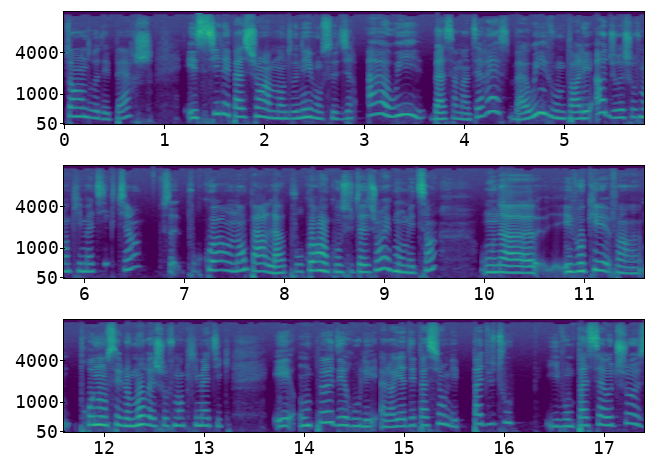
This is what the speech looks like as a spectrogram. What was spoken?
tendre des perches. Et si les patients, à un moment donné, vont se dire Ah oui, bah, ça m'intéresse, bah oui, vous me parlez ah, du réchauffement climatique, tiens, pourquoi on en parle là? Pourquoi en consultation avec mon médecin, on a évoqué, enfin, prononcé le mot réchauffement climatique? Et on peut dérouler. Alors il y a des patients, mais pas du tout. Ils vont passer à autre chose.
